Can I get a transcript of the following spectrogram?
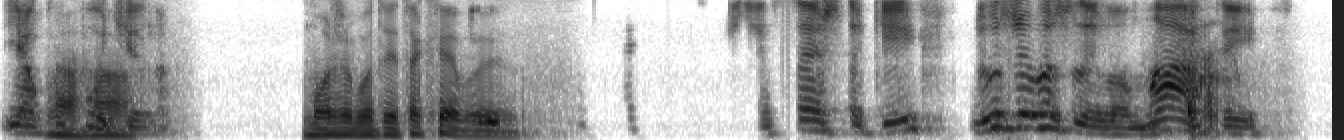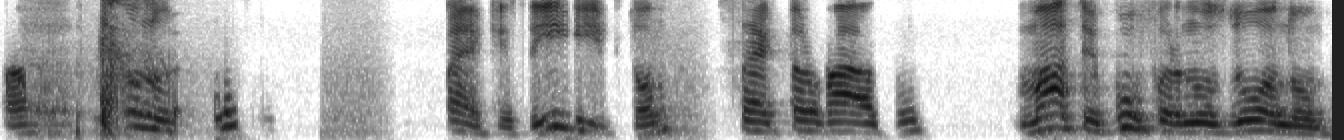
як у Ага. Путіна. Може бути і таке. Ви все ж таки дуже важливо мати ну, безпеки з Єгиптом, сектор газу, мати буферну зону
